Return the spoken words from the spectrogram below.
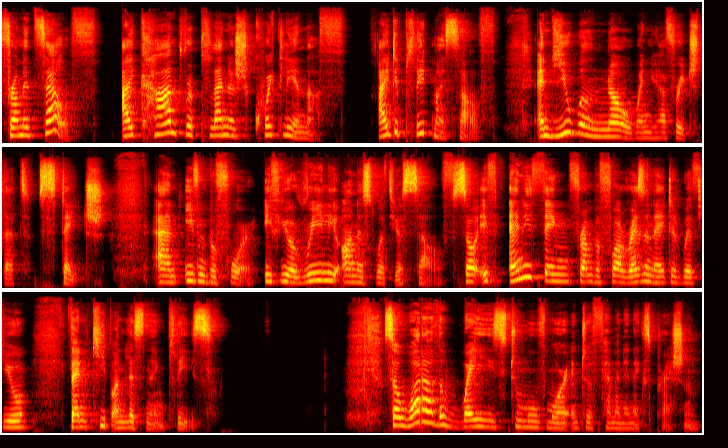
from itself. I can't replenish quickly enough. I deplete myself. And you will know when you have reached that stage and even before, if you're really honest with yourself. So if anything from before resonated with you, then keep on listening, please. So, what are the ways to move more into feminine expression?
